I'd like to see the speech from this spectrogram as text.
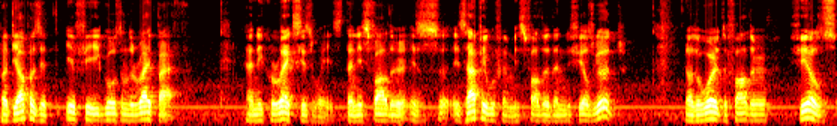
But the opposite, if he goes on the right path, and he corrects his ways, then his father is is happy with him. His father then feels good. In other words, the father feels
